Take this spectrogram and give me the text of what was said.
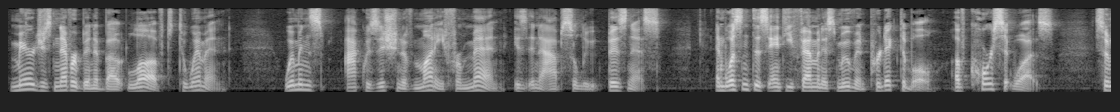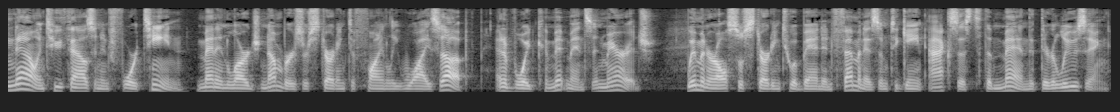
Marriage has never been about love to women. Women's acquisition of money from men is an absolute business. And wasn't this anti feminist movement predictable? Of course it was. So now in 2014, men in large numbers are starting to finally wise up and avoid commitments in marriage. Women are also starting to abandon feminism to gain access to the men that they're losing.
